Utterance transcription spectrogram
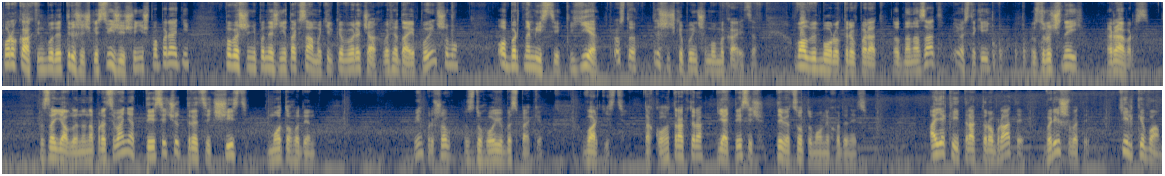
По роках він буде трішечки свіжіший, ніж попередній. Повишені, понижені так само, тільки в речах виглядає по-іншому. Оберт на місці є, просто трішечки по-іншому вмикається. Вал відбору 3 вперед, одна назад, і ось такий зручний реверс. Заявлене напрацювання 1036 мотогодин. Він прийшов з дугою безпеки. Вартість такого трактора 5900 умовних одиниць. А який трактор обрати, вирішувати тільки вам.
